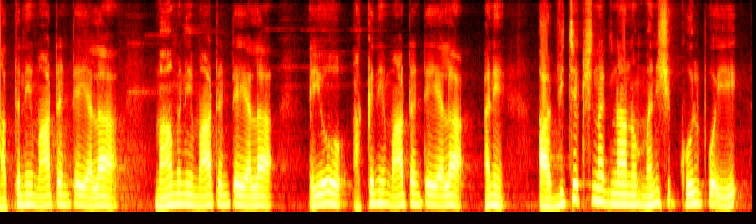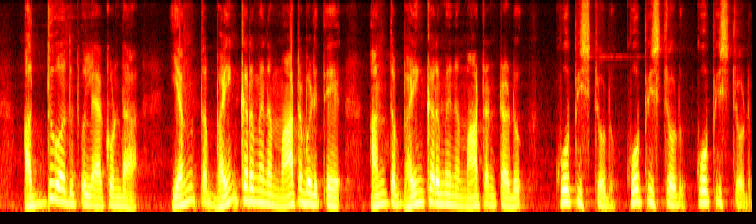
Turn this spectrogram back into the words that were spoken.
అత్త నీ మాట అంటే ఎలా? మామ నీ మాట అంటే ఎలా? అయ్యో అక్క నీ మాట అంటే ఎలా? అని ఆ విచక్షణ జ్ఞానం మనిషి కోల్పోయి అద్దు అదుపు లేకుండా ఎంత భయంకరమైన మాట పడితే అంత భయంకరమైన మాట అంటాడు. కోపిస్తోడు కోపిస్తోడు కోపిస్తోడు.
